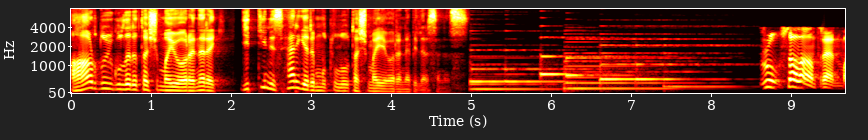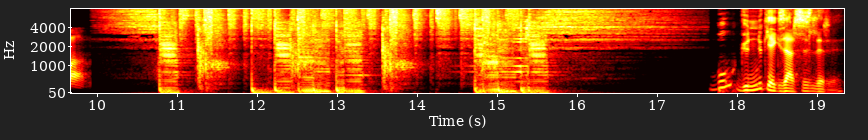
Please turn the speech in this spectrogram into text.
Ağır duyguları taşımayı öğrenerek gittiğiniz her yere mutluluğu taşımayı öğrenebilirsiniz. Ruhsal antrenman Bu günlük egzersizleri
